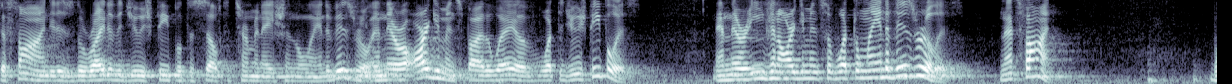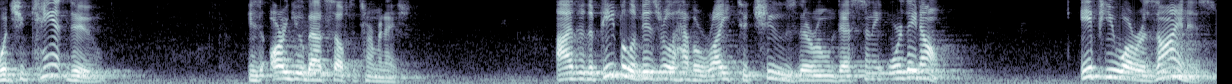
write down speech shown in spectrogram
defined, it is the right of the Jewish people to self determination in the land of Israel. And there are arguments, by the way, of what the Jewish people is. And there are even arguments of what the land of Israel is. And that's fine. What you can't do is argue about self determination. Either the people of Israel have a right to choose their own destiny or they don't. If you are a Zionist,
